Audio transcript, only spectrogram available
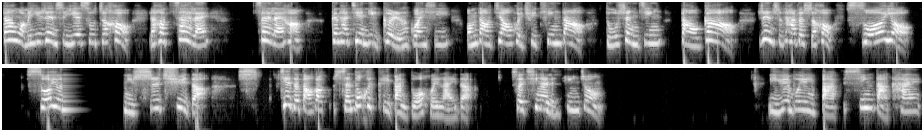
当我们一认识耶稣之后，然后再来，再来哈，跟他建立个人的关系。我们到教会去听到、读圣经、祷告，认识他的时候，所有所有你失去的，借着祷告，神都会可以把你夺回来的。所以，亲爱的听众。你愿不愿意把心打开，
